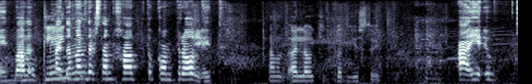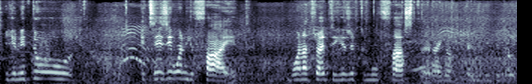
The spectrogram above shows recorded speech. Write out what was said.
it, but I don't understand how to control it. I'm, I low-key got used to it. Ah, I you need to. It's easy when you fight. When I tried to use it to move faster, I got a little bit of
